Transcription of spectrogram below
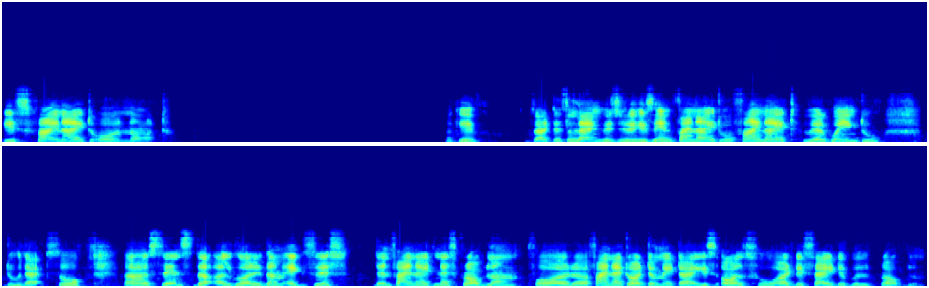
is finite or not. Okay, that is the language is infinite or finite. We are going to do that. So uh, since the algorithm exists then finiteness problem for uh, finite automata is also a decidable problem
